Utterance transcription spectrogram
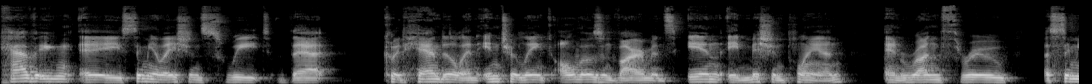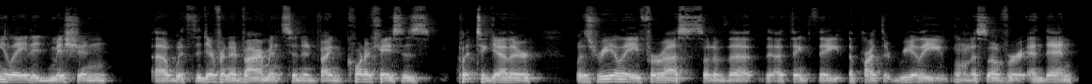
having a simulation suite that could handle and interlink all those environments in a mission plan and run through a simulated mission uh, with the different environments and corner cases put together was really for us sort of the, the, I think the the part that really won us over. And then,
